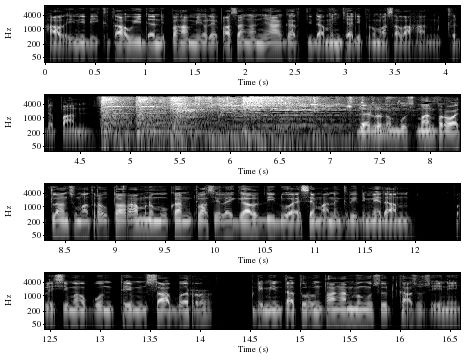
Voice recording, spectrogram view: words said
Hal ini diketahui dan dipahami oleh pasangannya agar tidak menjadi permasalahan ke depan. Sudarlun Ombudsman Perwakilan Sumatera Utara menemukan kelas ilegal di dua SMA negeri di Medan. Polisi maupun tim Saber diminta turun tangan mengusut kasus ini.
